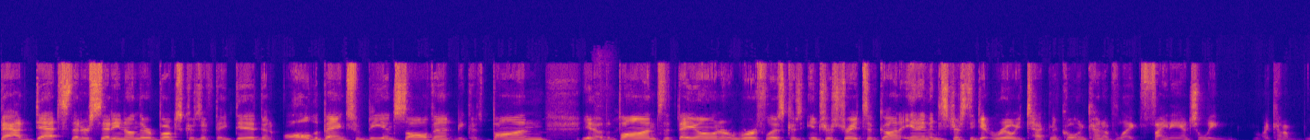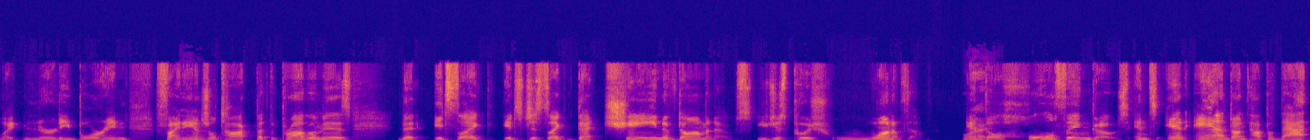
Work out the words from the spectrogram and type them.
bad debts that are sitting on their books because if they did, then all the banks would be insolvent because bond, you know, the bonds that they own are worthless because interest rates have gone. You know, I mean, it's just to get really technical and kind of like financially, like kind of like nerdy, boring financial talk. But the problem is that it's like it's just like that chain of dominoes. You just push one of them, and the whole thing goes. And and and on top of that,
